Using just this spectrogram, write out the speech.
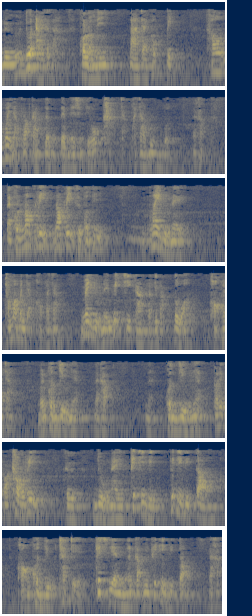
หรือด้วยอะไรก็ตามคนเหล่านี้ตาใจเขาปิดเขาไม่อยากรับการเติมเต็มในสิ่งที่เขาขาดจากพระเจ้าบุญบนนะครับ แต่คนนอกรีดนอกรีดคือคนที่ไม่อยู่ในธรรมบัญญัติของพระเจ้า ไม่อยู่ในวิธีการปฏิบัติตัวของพระเจ้า เหมือนคนยิวเนี่ยนะครับคนยิวเนี่ยก็เรียกว่าเข้ารีคืออยู่ในพิธีรีพิธีรีตรองของคนยิวชัดเจน คริสเตียนเหมือนกับมีพิธีรีตรองนะครับ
